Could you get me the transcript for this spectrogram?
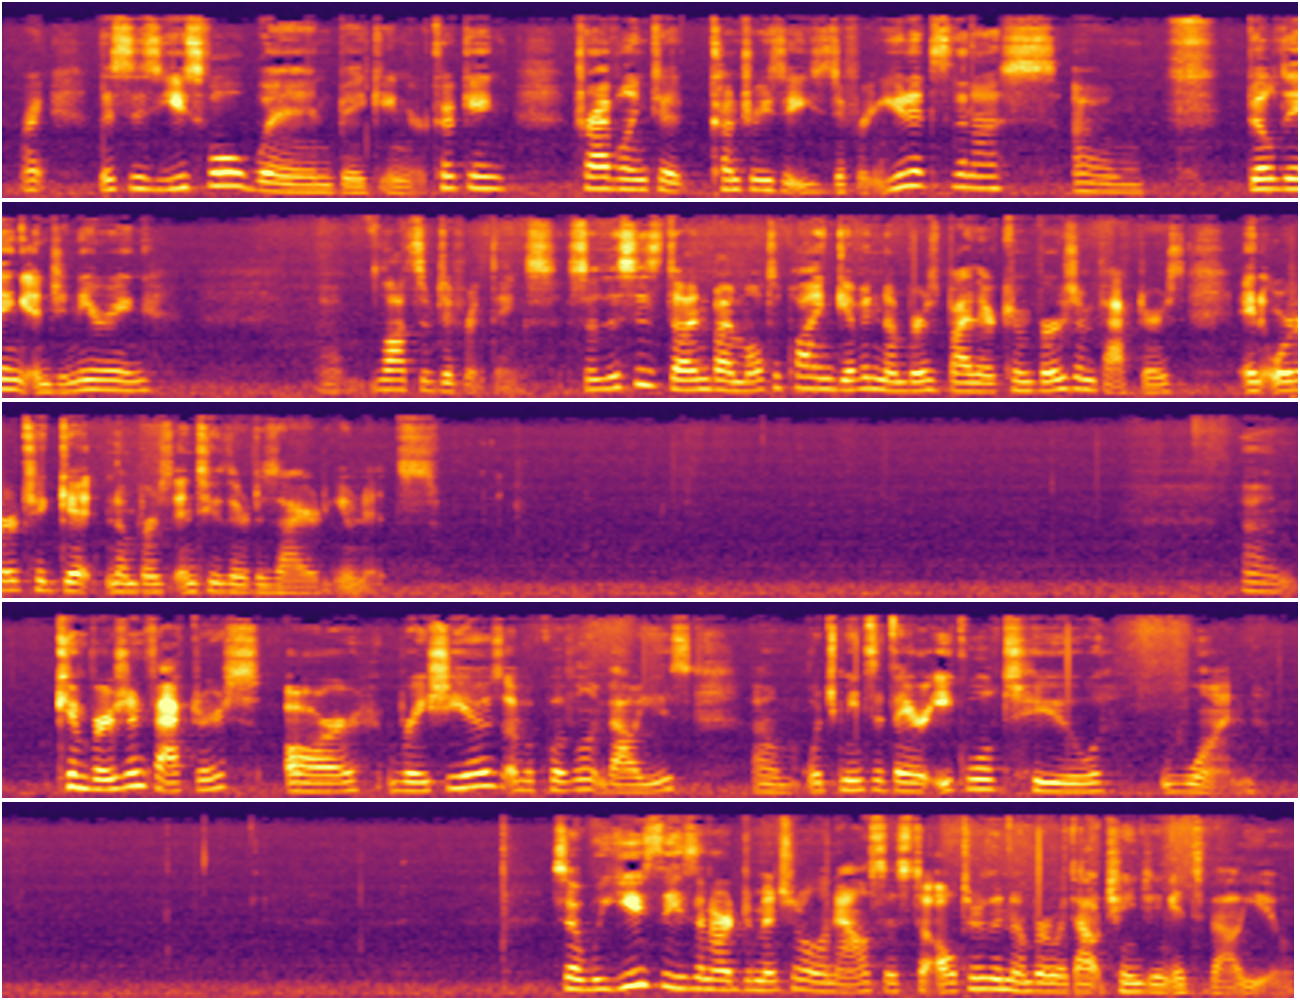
right? This is useful when baking or cooking, traveling to countries that use different units than us, um, building, engineering, um, lots of different things. So, this is done by multiplying given numbers by their conversion factors in order to get numbers into their desired units. Um, conversion factors are ratios of equivalent values um, which means that they are equal to 1. So we use these in our dimensional analysis to alter the number without changing its value.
